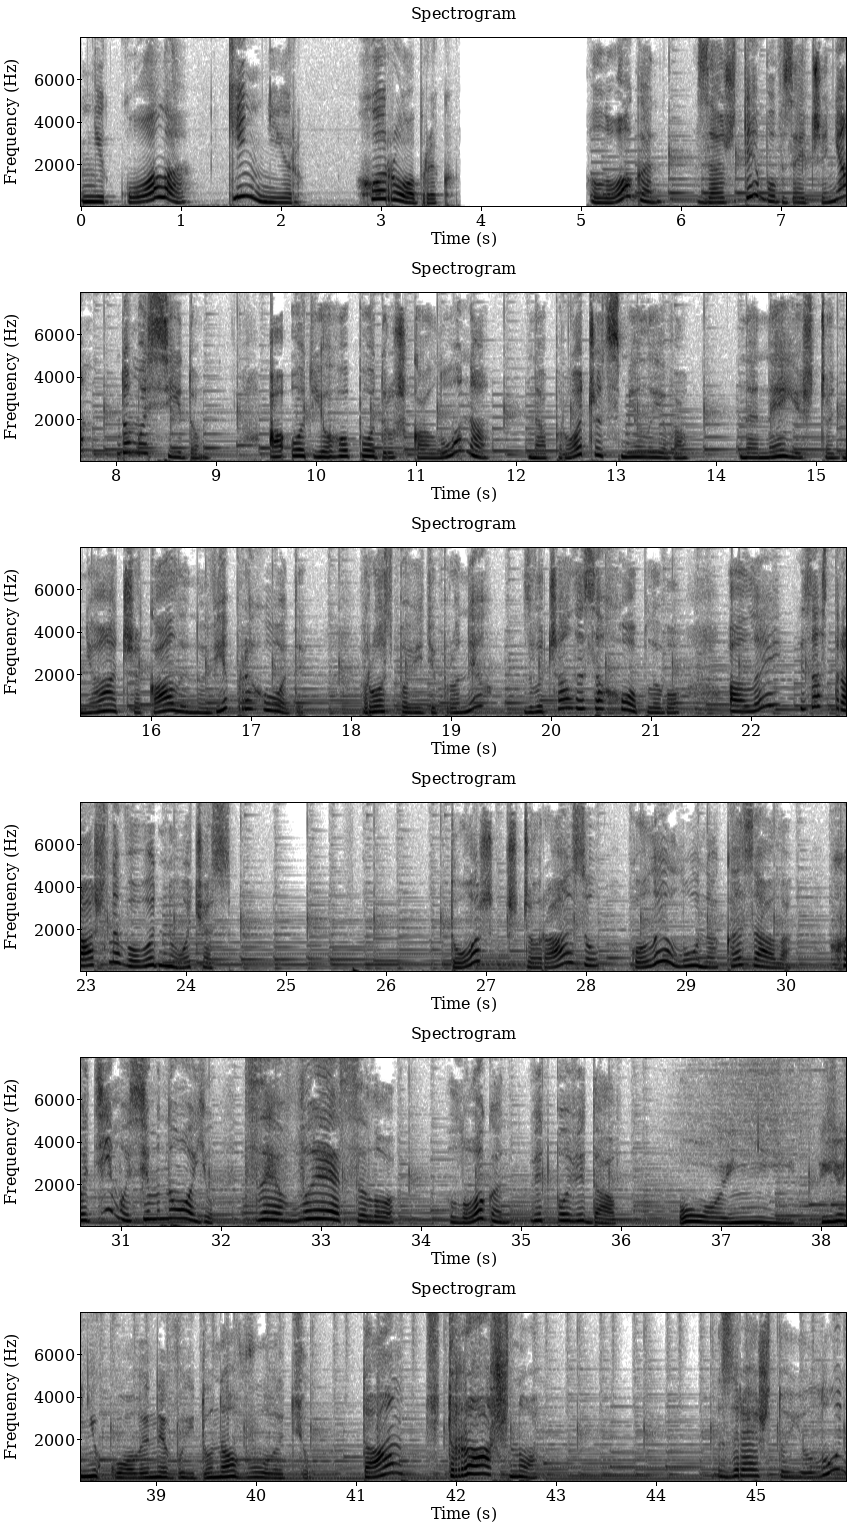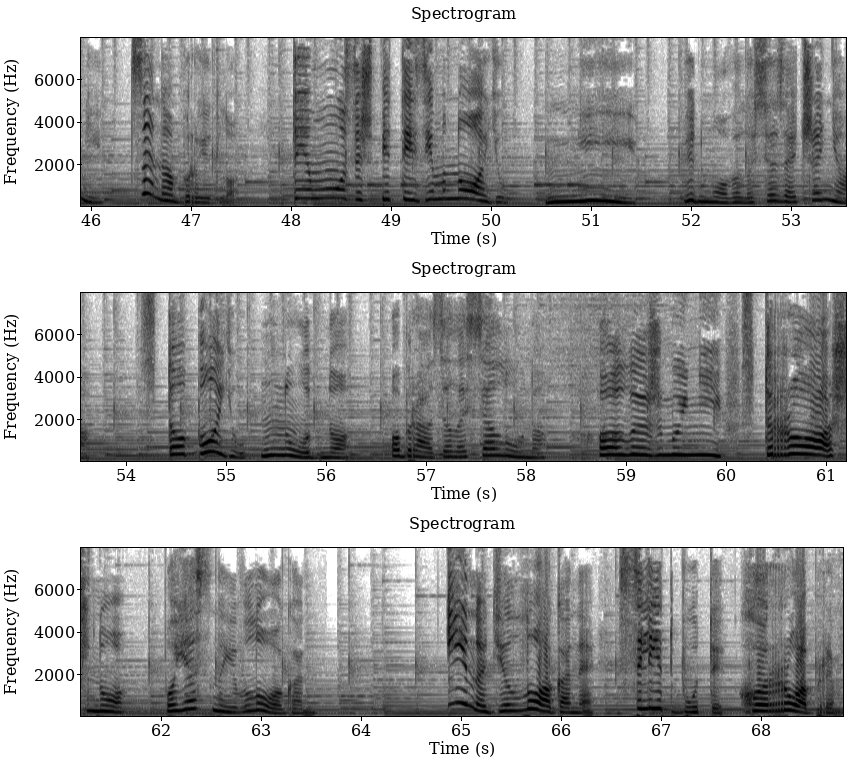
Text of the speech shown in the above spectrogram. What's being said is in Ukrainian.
Нікола Кіннір, хоробрик. Логан завжди був зайченям домосідом, а от його подружка Луна напрочуд смілива. На неї щодня чекали нові пригоди. Розповіді про них звучали захопливо, але й застрашливо водночас. Тож щоразу, коли Луна казала Ходімо зі мною, це весело. Логан відповідав Ой ні, я ніколи не вийду на вулицю. Там страшно. Зрештою, Луні це набридло. Ти мусиш піти зі мною. Ні, відмовилося зайченя. З тобою нудно, образилася Луна. Але ж мені страшно, пояснив Логан. Іноді, Логане, слід бути хоробрим,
